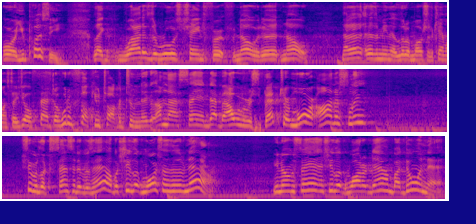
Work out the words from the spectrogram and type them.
Or you pussy. Like why does the rules change for? for no, uh, no. Now that doesn't mean that little motion came on stage. Yo, Fat Joe, who the fuck you talking to, nigga? I'm not saying that, but I would respect her more, honestly. She would look sensitive as hell, but she looked more sensitive now. You know what I'm saying? And she looked watered down by doing that.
